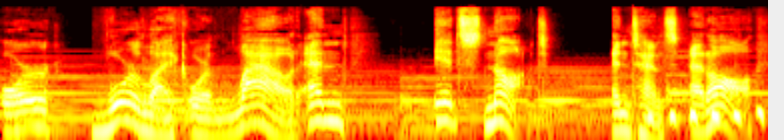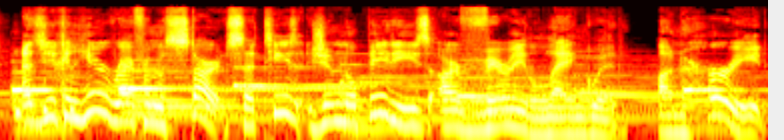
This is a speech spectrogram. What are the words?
or warlike or loud. And it's not intense at all. As you can hear right from the start, Satie's gymnopédies are very languid, unhurried,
